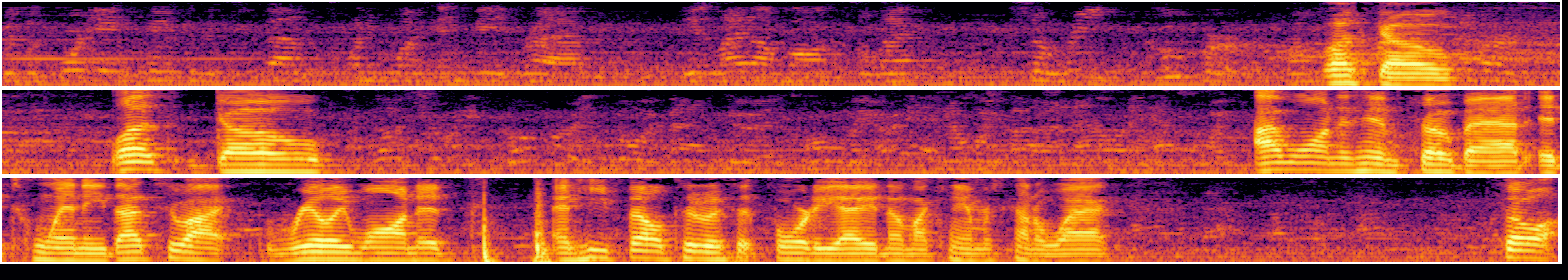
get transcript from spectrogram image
With the 48th pick I wanted him so bad at 20. That's who I really wanted. And he fell to us at 48. No, my camera's kind of whack. So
